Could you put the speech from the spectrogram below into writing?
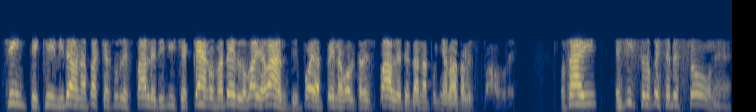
Gente che vi dà una pacca sulle spalle e ti dice caro fratello vai avanti, poi appena volta le spalle ti danno una pugnalata alle spalle. Lo sai? Esistono queste persone.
